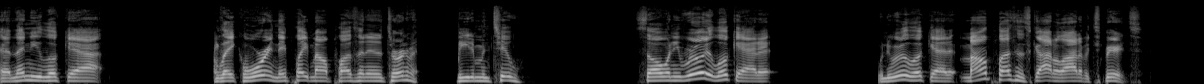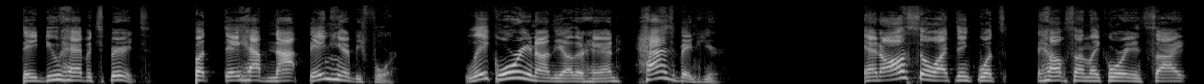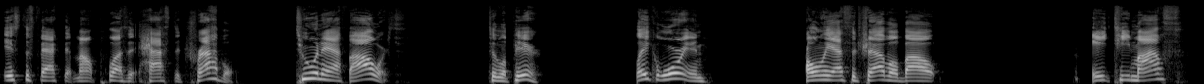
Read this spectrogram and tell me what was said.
And then you look at Lake Orion. They played Mount Pleasant in a tournament, beat them in two. So when you really look at it, when you really look at it, Mount Pleasant's got a lot of experience. They do have experience, but they have not been here before. Lake Orion, on the other hand, has been here. And also, I think what's helps on Lake Orion's side is the fact that Mount Pleasant has to travel two and a half hours to Lapeer. Lake Orion only has to travel about 18 miles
